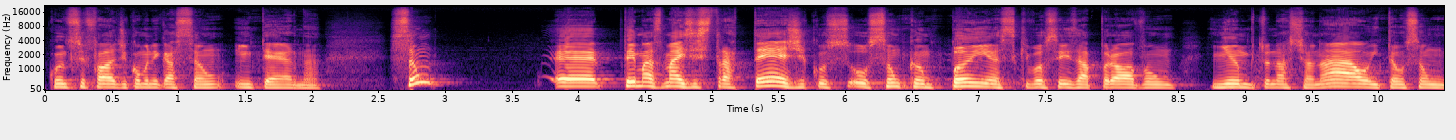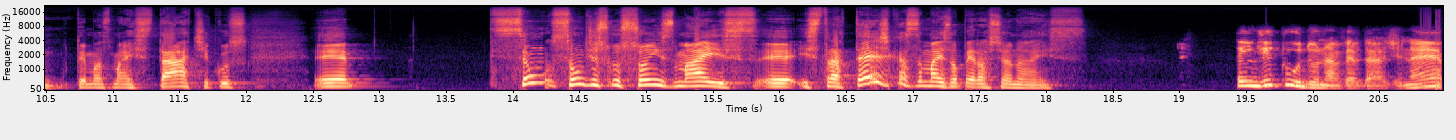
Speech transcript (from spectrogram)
quando se fala de comunicação interna? São é, temas mais estratégicos ou são campanhas que vocês aprovam em âmbito nacional? Então são temas mais táticos? É, são, são discussões mais é, estratégicas ou mais operacionais? Tem de tudo, na verdade, né?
